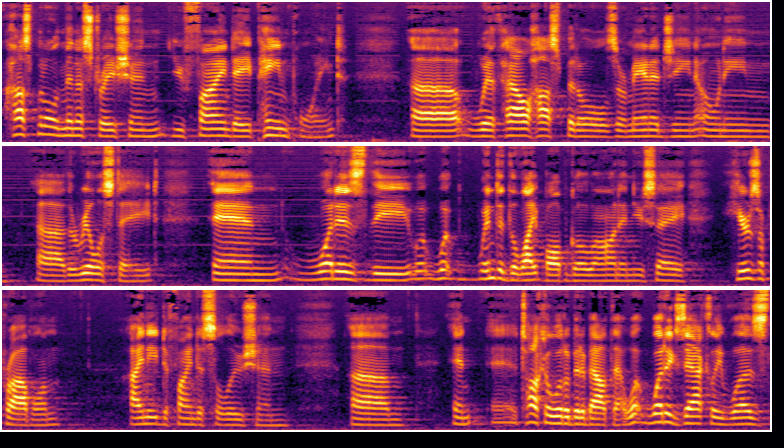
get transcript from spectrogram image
hospital administration, you find a pain point uh, with how hospitals are managing, owning uh, the real estate. And what is the what, what, when did the light bulb go on and you say here's a problem I need to find a solution. Um, and, uh, talk a little bit about that. What what exactly was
